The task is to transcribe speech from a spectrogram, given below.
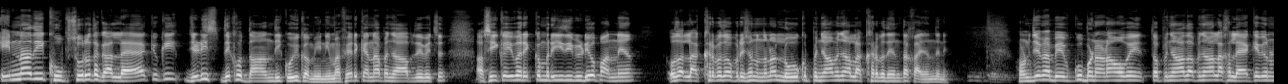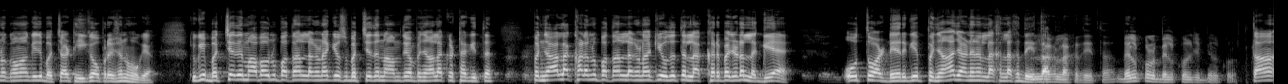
ਇਹਨਾਂ ਦੀ ਖੂਬਸੂਰਤ ਗੱਲ ਹੈ ਕਿਉਂਕਿ ਜਿਹੜੀ ਦੇਖੋ ਦਾਨ ਦੀ ਕੋਈ ਕਮੀ ਨਹੀਂ। ਮੈਂ ਫਿਰ ਕਹਿੰਦਾ ਪੰਜਾਬ ਦੇ ਵਿੱਚ ਅਸੀਂ ਕਈ ਵਾਰ ਇੱਕ ਮਰੀਜ਼ ਦੀ ਵੀਡੀਓ ਪਾਉਂਦੇ ਆ ਉਹਦਾ ਲੱਖ ਰੁਪਏ ਦਾ ਆਪਰੇਸ਼ਨ ਹੁੰਦਾ ਨਾ ਲੋਕ 50-50 ਲੱਖ ਰੁਪਏ ਦੇਣ ਤੱਕ ਆ ਜਾਂਦੇ ਨੇ। ਹੁਣ ਜੇ ਮੈਂ ਬੇਵਕੂਫ ਬਣਾਉਣਾ ਹੋਵੇ ਤਾਂ 50 ਦਾ 50 ਲੱਖ ਲੈ ਕੇ ਵੀ ਉਹਨਾਂ ਨੂੰ ਕਹਾਂਗੇ ਜੇ ਬੱਚਾ ਠੀਕ ਹੈ ਆਪਰੇਸ਼ਨ ਹੋ ਗਿਆ। ਕਿਉਂਕਿ ਬੱਚੇ ਦੇ ਮਾਪੇ ਨੂੰ ਪਤਾ ਨਹੀਂ ਲੱਗਣਾ ਕਿ ਉਸ ਬੱਚੇ ਦੇ ਨਾਮ ਤੇ ਮੈਂ 50 ਲੱਖ ਇਕੱਠਾ ਕੀਤਾ। 50 ਲੱਖ ਵਾਲਿਆਂ ਨੂੰ ਪਤਾ ਨਹੀਂ ਲੱਗਣਾ ਕਿ ਉਹਦੇ ਤੇ ਲੱਖ ਰੁਪਏ ਜਿਹੜਾ ਲੱਗਿਆ ਹੈ, ਉਹ ਤੁਹਾਡੇ ਵਰਗੇ 50 ਜਾਣਿਆਂ ਨੇ ਲੱਖ ਲੱਖ ਦੇ ਲੱਖ ਲੱਖ ਦੇਤਾ। ਬਿਲਕੁਲ ਬਿਲਕੁਲ ਜੀ ਬਿਲਕੁਲ। ਤਾਂ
